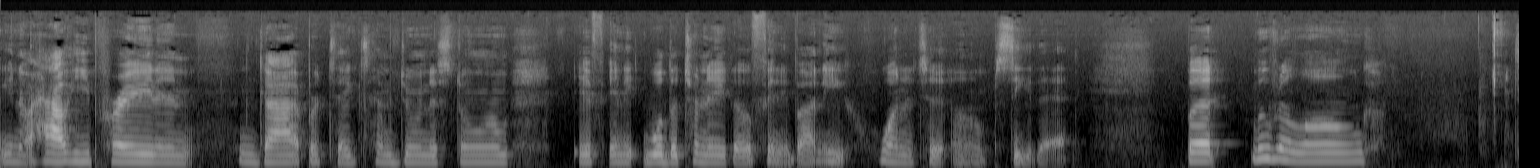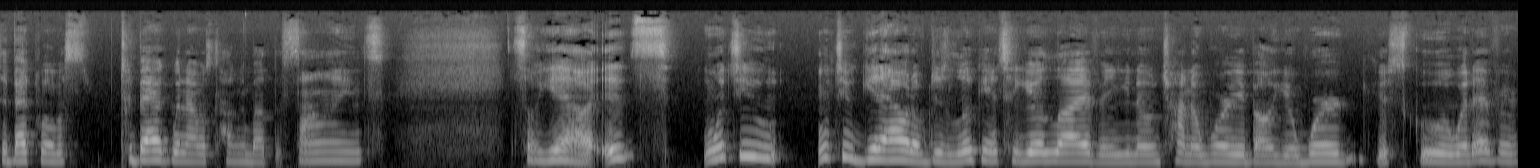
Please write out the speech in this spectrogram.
you know how he prayed and God protected him during the storm. If any, well, the tornado. If anybody wanted to um, see that, but moving along to back to what was to back when I was talking about the signs. So yeah, it's once you once you get out of just looking into your life and you know trying to worry about your work, your school, whatever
